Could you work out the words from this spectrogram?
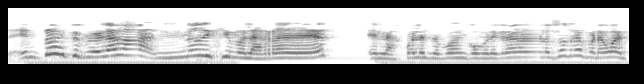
en todo este programa no dijimos las redes en las cuales se pueden comunicar con nosotros, pero bueno,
